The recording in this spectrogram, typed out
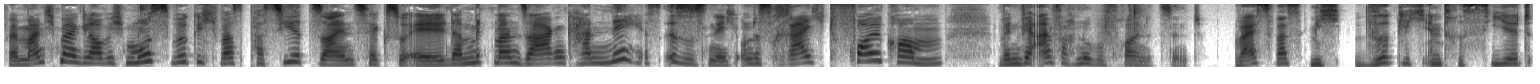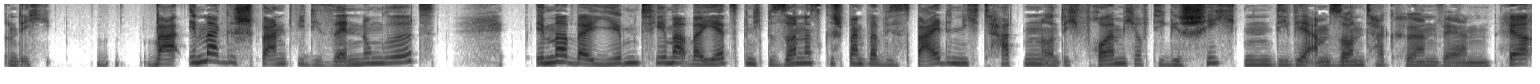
Weil manchmal, glaube ich, muss wirklich was passiert sein sexuell, damit man sagen kann, nee, es ist es nicht. Und es reicht vollkommen, wenn wir einfach nur befreundet sind. Weißt du, was mich wirklich interessiert und ich war immer gespannt, wie die Sendung wird. Immer bei jedem Thema, aber jetzt bin ich besonders gespannt, weil wir es beide nicht hatten und ich freue mich auf die Geschichten, die wir am Sonntag hören werden. Ja.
